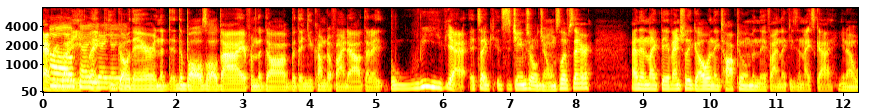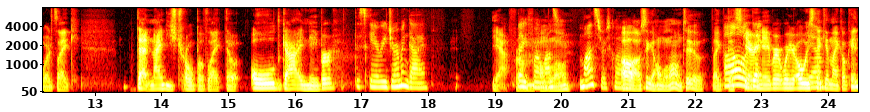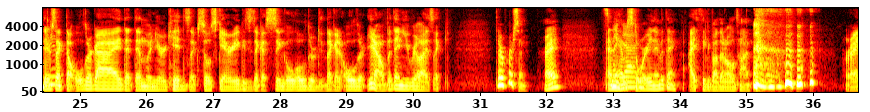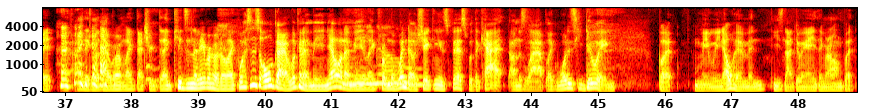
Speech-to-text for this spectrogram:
everybody. okay. Like Yeah, you yeah, go yeah. there and the the balls all die from the dog, but then you come to find out that I believe, yeah, it's like it's James Earl Jones lives there, and then like they eventually go and they talk to him and they find like he's a nice guy, you know, where it's like that '90s trope of like the old guy neighbor. The scary German guy, Yeah, from, like from Home Monster, Alone. Monster Squad. Oh, I was thinking Home Alone too. Like the Oh, scary the- neighbor, where you're always Yeah. thinking like, okay, there's like the older guy that then when you're a kid is like so scary because he's like a single older, dude, like an older, you know. But then you realize like they're a person, right? It's and they have a story and everything. I think about that all the time. right? I, I think about that where I'm like, that's your like kids in the neighborhood are like, what's this old guy looking at me and yelling at me I like from the window, shaking his fist with a cat on his lap? Like, what is he doing? But I mean, we know him and he's not doing anything wrong. But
